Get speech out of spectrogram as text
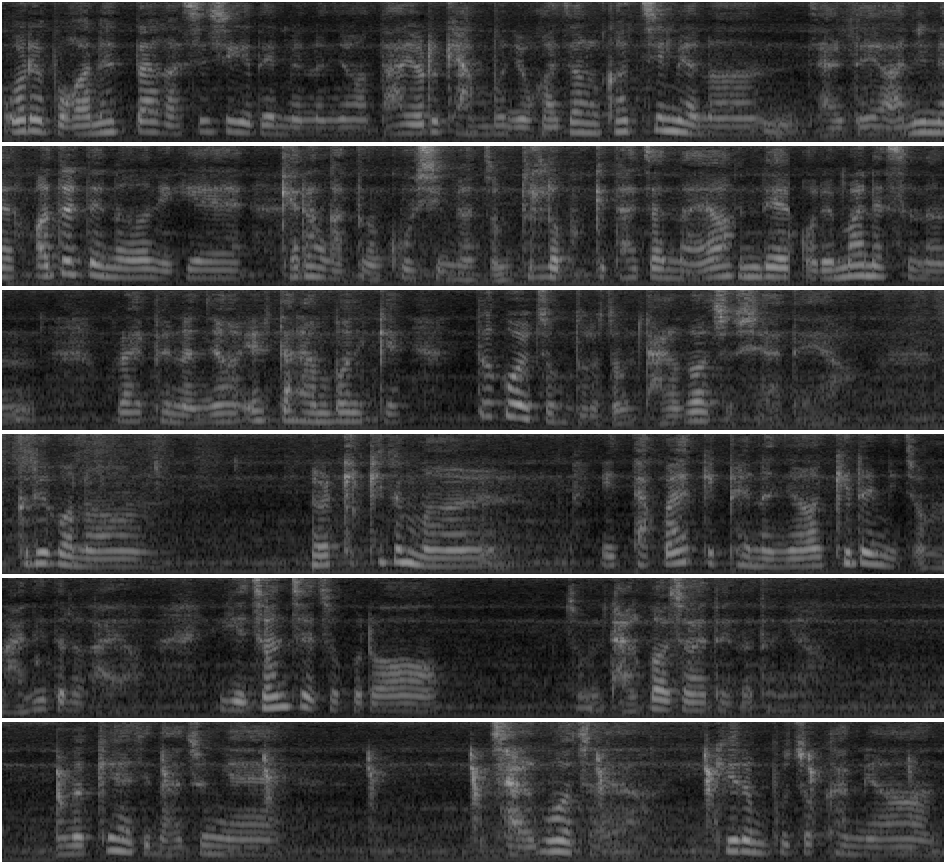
오래 보관했다가 쓰시게 되면은요 다 이렇게 한번 요 과정을 거치면은 잘 돼요. 아니면 어떨 때는 이게 계란 같은 거 구우시면 좀 들러붙기도 하잖아요. 근데 오랜만에 쓰는 프라이팬은요 일단 한번 이렇게 뜨거울 정도로 좀 달궈 주셔야 돼요. 그리고는 이렇게 기름을 이 타코야끼 팬은요 기름이 좀 많이 들어가요. 이게 전체적으로 좀 달궈줘야 되거든요 이렇게 해야지 나중에 잘 구워져요. 기름 부족하면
